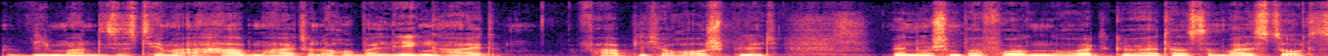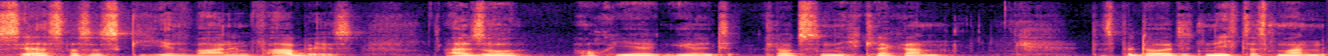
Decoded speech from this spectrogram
wie man dieses Thema Erhabenheit und auch Überlegenheit farblich auch ausspielt. Wenn du schon ein paar Folgen gehört, gehört hast, dann weißt du auch, dass erst, was das Gehirn wahrnimmt, Farbe ist. Also auch hier gilt, klotzen, nicht kleckern. Das bedeutet nicht, dass man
